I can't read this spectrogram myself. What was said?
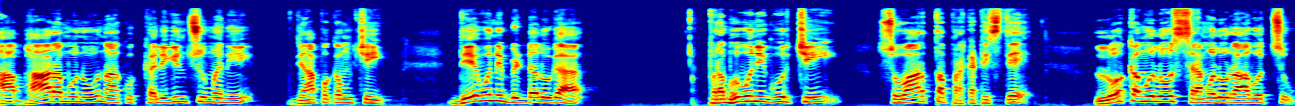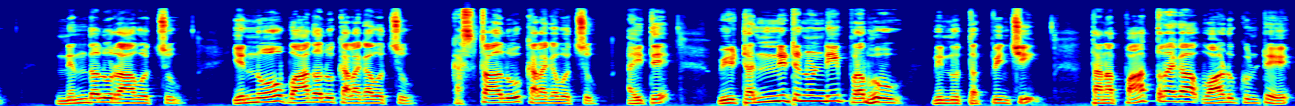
ఆ భారమును నాకు కలిగించుమని జ్ఞాపకం చెయ్యి. దేవుని బిడ్డలుగా ప్రభువుని గూర్చి సువార్త ప్రకటిస్తే లోకములో శ్రమలు రావచ్చు నిందలు రావచ్చు ఎన్నో బాధలు కలగవచ్చు కష్టాలు కలగవచ్చు. అయితే వీటన్నిటి నుండి ప్రభువు నిన్ను తప్పించి తన పాత్రగా వాడుకుంటే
